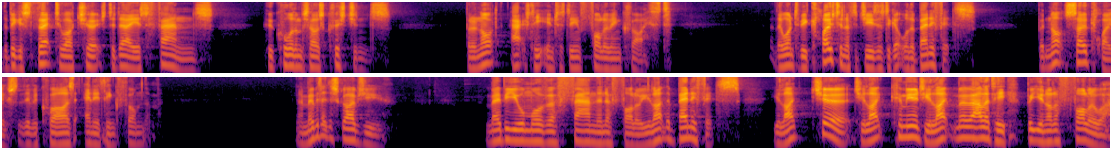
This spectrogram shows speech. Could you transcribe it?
The biggest threat to our church today is fans who call themselves Christians, but are not actually interested in following Christ. They want to be close enough to Jesus to get all the benefits, but not so close that it requires anything from them. Now, maybe that describes you. Maybe you're more of a fan than a follower. You like the benefits. You like church. You like community. You like morality, but you're not a follower.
